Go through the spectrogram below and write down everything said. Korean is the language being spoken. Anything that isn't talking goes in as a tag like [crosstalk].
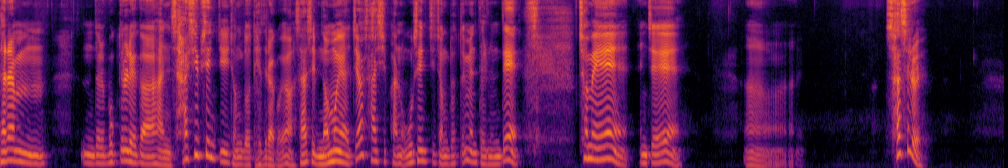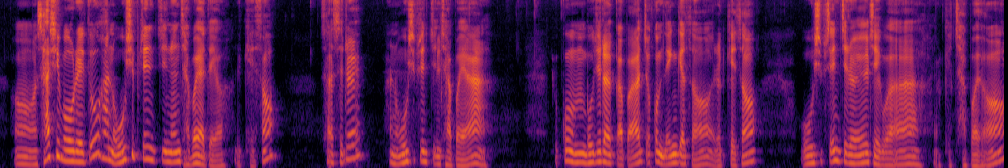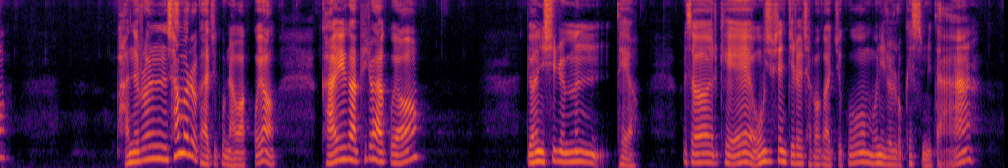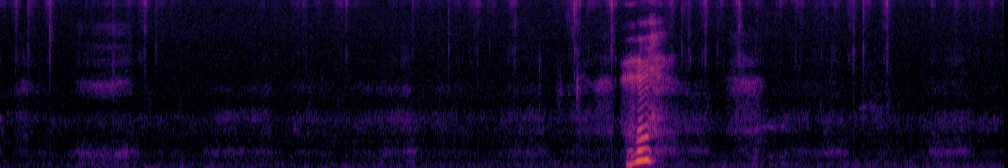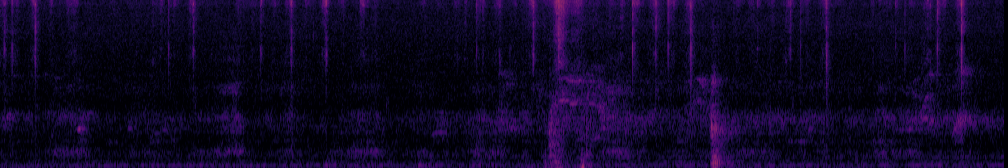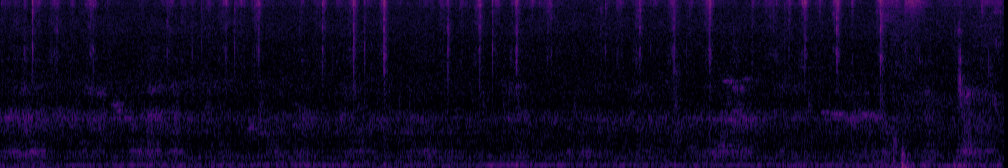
예, 사람들 목둘레가 한 40cm 정도 되더라고요. 40 넘어야죠. 40 한 5cm 정도 뜨면 되는데 처음에 이제 어, 사슬을 어, 45래도 한 50cm는 잡아야 돼요. 이렇게 해서 사슬을 한 50cm를 잡아야 조금 모자랄까봐 조금 남겨서 이렇게 해서 50cm를 제가 이렇게 잡아요. 바늘은 3호를 가지고 나왔고요. 가위가 필요하고요. 면 실으면 돼요. 그래서 이렇게 50cm를 잡아가지고 무늬를 놓겠습니다. 에.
